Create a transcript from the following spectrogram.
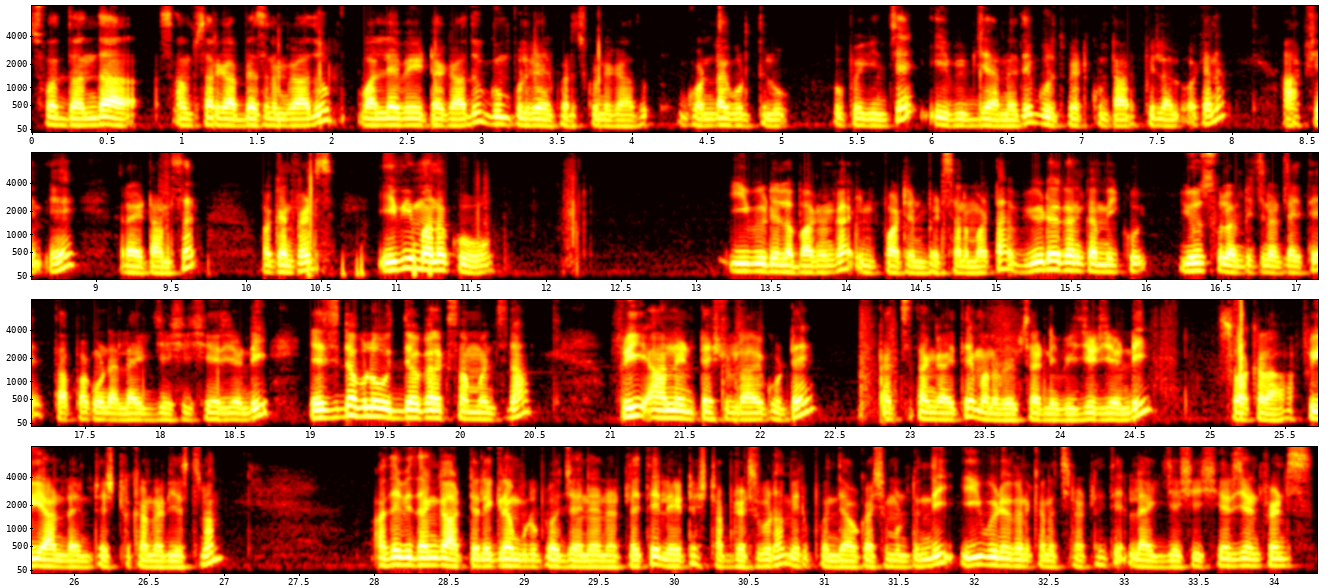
సో ద్వంద్వ సంసర్గ అభ్యసనం కాదు వల్లే వేయట కాదు గుంపులుగా ఏర్పరచుకునే కాదు. కొండ గుర్తులు ఉపయోగించే ఈ విభజాన్ని అయితే గుర్తుపెట్టుకుంటారు పిల్లలు. ఓకేనా? Option A right answer. Okay friends ఇవి మనకు ఈ వీడియోలో భాగంగా ఇంపార్టెంట్ బిట్స్ అనమాట వీడియో కనుక మీకు యూస్ఫుల్ అనిపించినట్లయితే తప్పకుండా లైక్ చేసి షేర్ చేయండి. హెచ్డబ్ల్యూ ఉద్యోగాలకు సంబంధించిన ఫ్రీ ఆన్లైన్ టెస్టులు రాకుంటే ఖచ్చితంగా అయితే మన వెబ్సైట్ని విజిట్ చేయండి. సో అక్కడ ఫ్రీ ఆన్లైన్ టెస్టులు కండక్ట్ చేస్తున్నాం. అదేవిధంగా టెలిగ్రామ్ గ్రూప్లో జాయిన్ అయినట్లయితే లేటెస్ట్ అప్డేట్స్ కూడా మీరు పొందే అవకాశం ఉంటుంది. ఈ వీడియో కనుక నచ్చినట్లయితే లైక్ చేసి షేర్ చేయండి ఫ్రెండ్స్.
